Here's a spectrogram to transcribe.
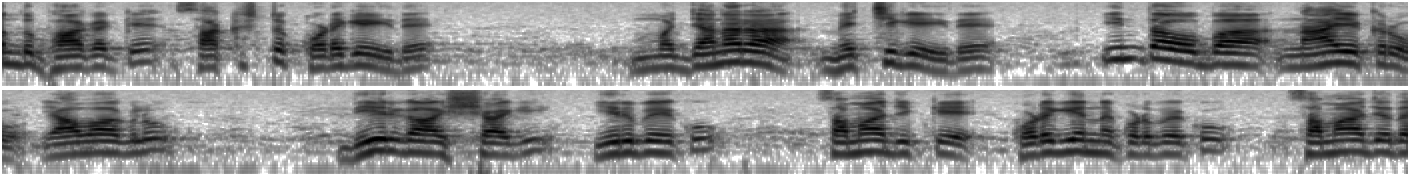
ಒಂದು ಭಾಗಕ್ಕೆ ಸಾಕಷ್ಟು ಕೊಡುಗೆ ಇದೆ. ಮ, ಜನರ ಮೆಚ್ಚುಗೆ ಇದೆ. ಇಂಥ ಒಬ್ಬ ನಾಯಕರು ಯಾವಾಗಲೂ ದೀರ್ಘಾಯುಷ್ಯಾಗಿ ಇರಬೇಕು, ಸಮಾಜಕ್ಕೆ ಕೊಡುಗೆಯನ್ನು ಕೊಡಬೇಕು, ಸಮಾಜದ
